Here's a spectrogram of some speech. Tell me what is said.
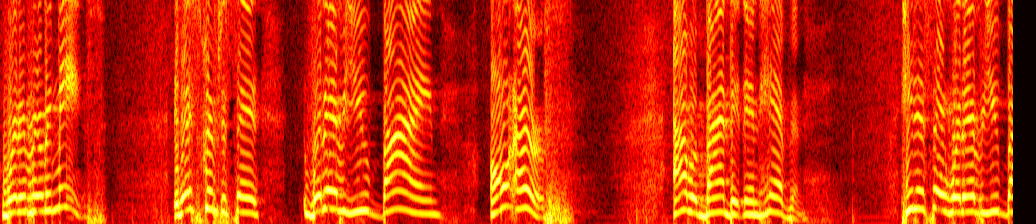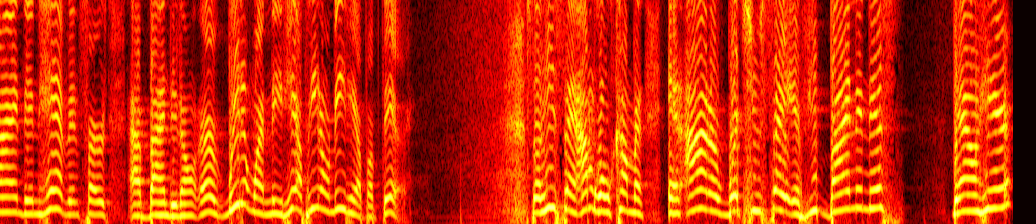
what it really means. And that scripture said, whatever you bind on earth, I will bind it in heaven. He didn't say whatever you bind in heaven first, I bind it on earth. We don't want to need help. He don't need help up there. So he's saying, I'm going to come in and honor what you say. If you binding this down here,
